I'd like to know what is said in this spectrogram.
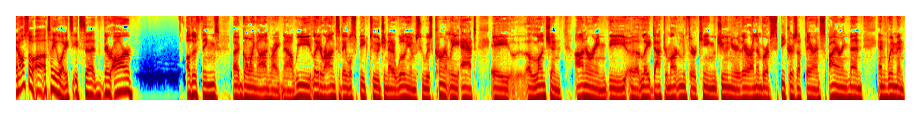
and also I'll tell you what it's it's uh, there are other things uh, going on right now. We later on today will speak to Jeanetta Williams, who is currently at a, a luncheon honoring the uh, late Dr. Martin Luther King Jr. There are a number of speakers up there, inspiring men and women.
